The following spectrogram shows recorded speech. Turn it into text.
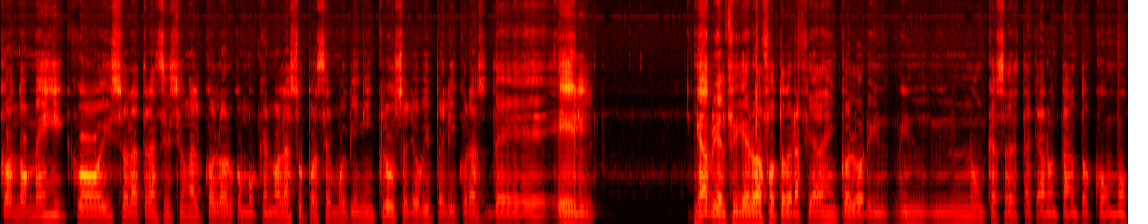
cuando México hizo la transición al color, como que no la supo hacer muy bien. Incluso yo vi películas de él Gabriel Figueroa fotografiadas en color y, nunca se destacaron tanto como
